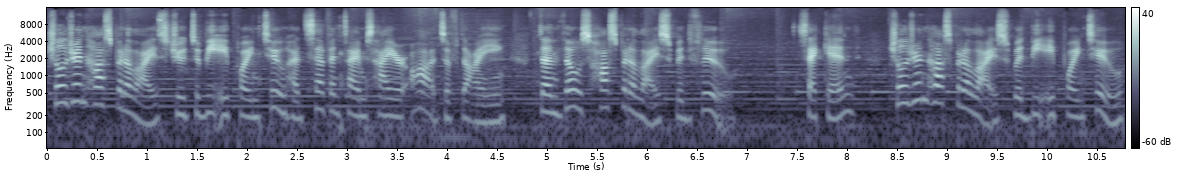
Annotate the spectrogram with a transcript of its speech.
Children hospitalized due to BA.2 had seven times higher odds of dying than those hospitalized with flu. Second, children hospitalized with BA.2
